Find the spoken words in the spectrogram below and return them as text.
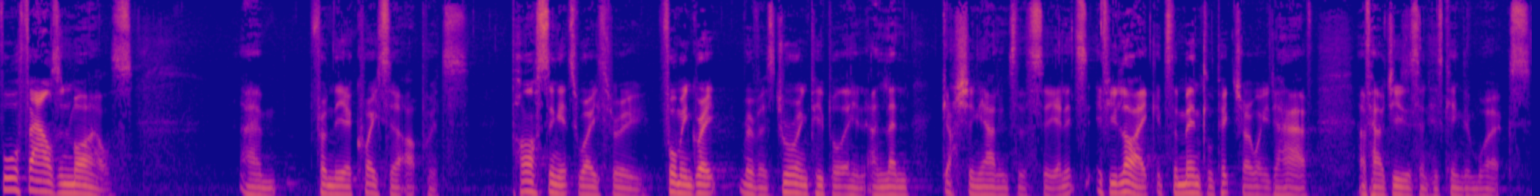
4,000 miles um, from the equator upwards, passing its way through, forming great rivers, drawing people in, and then gushing out into the sea. And it's, if you like, it's the mental picture I want you to have of how Jesus and his kingdom works.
